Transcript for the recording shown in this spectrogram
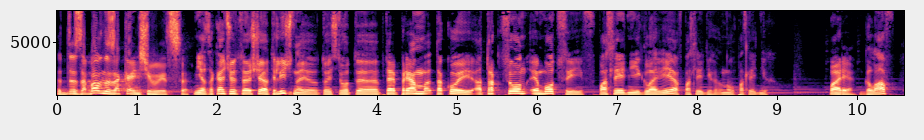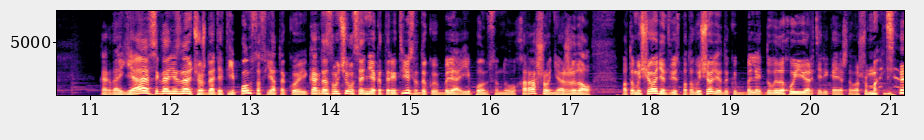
забавно заканчивается заканчивается. Не, заканчивается вообще отлично. То есть вот э, прям такой аттракцион эмоций в последней главе, в последних, ну, в последних паре глав. Когда я всегда не знаю, что ждать от японцев, я такой, когда случился некоторый твист, я такой, бля, японцы, ну хорошо, не ожидал. Потом еще один твист, потом еще один, я такой, блядь, ну вы нахуй вертели, конечно, вашу мать.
